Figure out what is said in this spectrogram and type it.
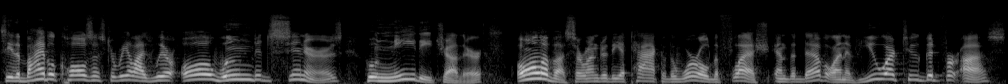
See, the Bible calls us to realize we are all wounded sinners who need each other. All of us are under the attack of the world, the flesh, and the devil. And if you are too good for us,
